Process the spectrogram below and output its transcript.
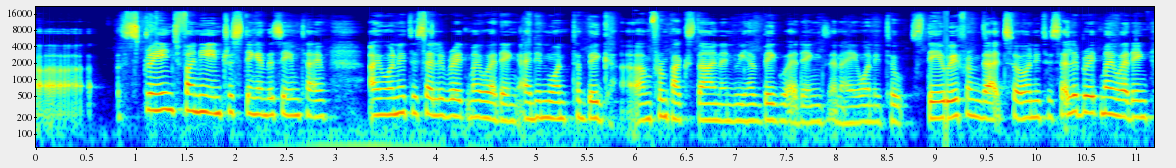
uh, strange, funny, interesting at the same time. I wanted to celebrate my wedding. I didn't want a big. I'm from Pakistan, and we have big weddings, and I wanted to stay away from that. So I wanted to celebrate my wedding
